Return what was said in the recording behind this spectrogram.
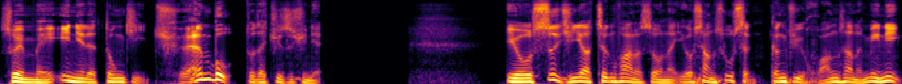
所以每一年的冬季全部都在军事训练。有事情要征发的时候呢，由尚书省根据皇上的命令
